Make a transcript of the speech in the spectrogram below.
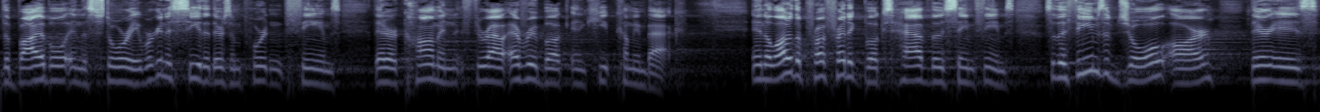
the Bible and the story, we're going to see that there's important themes that are common throughout every book and keep coming back. And a lot of the prophetic books have those same themes. So the themes of Joel are there is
